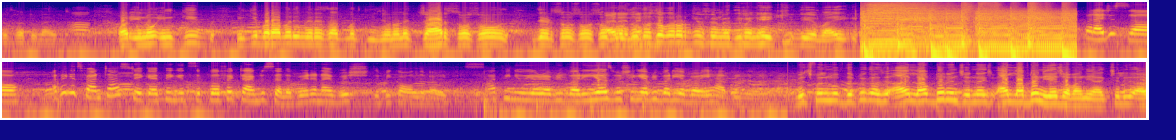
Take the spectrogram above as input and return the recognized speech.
with her tonight और इन्हों इनकी इनकी बराबरी मेरे साथ मत कीजिए उन्होंने 400 100 150 100 100 अरे 200 200 करोड़ की फ़िल्में थी मैंने एक की थी भाई Well, I just, uh, I think it's fantastic. I think it's the perfect time to celebrate, and I wish Deepika all the very best. Happy New Year, everybody. Here's wishing everybody a very happy New Year. Which film of Deepika? I loved her in Chennai. I loved her in Ye Jawani. Actually, uh,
